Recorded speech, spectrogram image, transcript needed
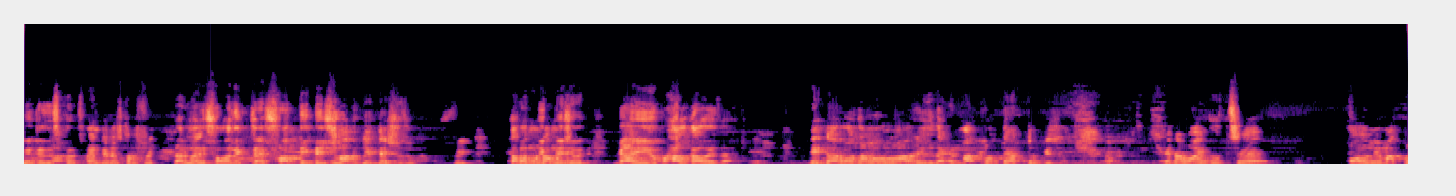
মেনটেন্স খরচ। মেনটেন্যান্স খরচ ফ্রি তার মানে অনেকটা সব দিক দিয়ে সব দিক দিয়ে সুযোগ ফ্রি তাতে মোটামুটি গাড়ি হালকা হয়ে যায়। এটার ওজন হলো এই যে দেখেন মাত্র তেহাত্তর কেজি। এটার ওয়েট হচ্ছে অনলি মাত্র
